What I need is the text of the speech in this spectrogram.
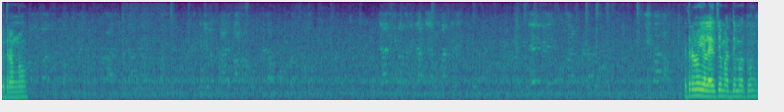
मित्रांनो मित्रांनो या लाईव्हच्या माध्यमातून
